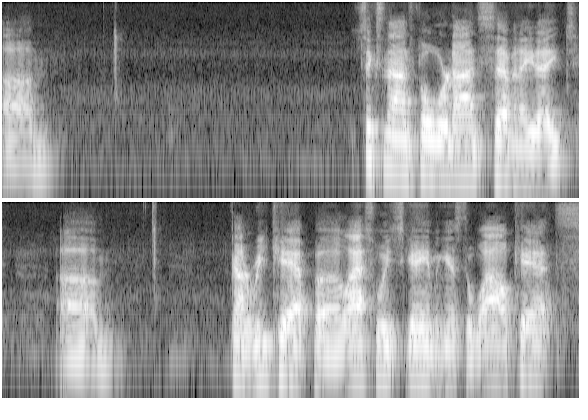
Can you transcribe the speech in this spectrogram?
Um, 694 9788. Um, kind of recap uh, last week's game against the Wildcats.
